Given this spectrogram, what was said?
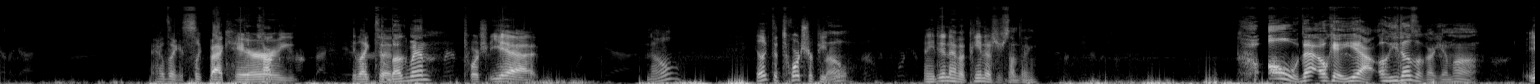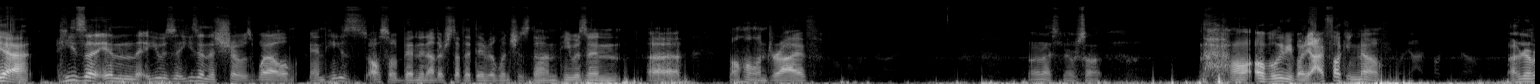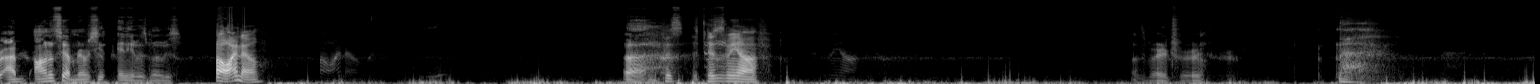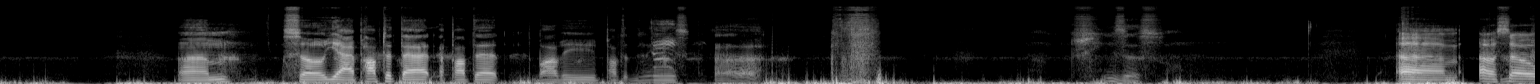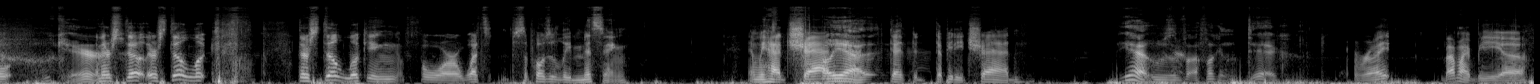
had like a slick back hair. He he liked to The Bugman? torture. Yeah. No. He liked to torture people, No. and he didn't have a penis or something. Oh, that okay, yeah. Oh, he does look like him, huh? Yeah, he's uh, in he was he's in this show as well, and he's also been in other stuff that David Lynch has done. He was in uh, Mulholland Drive. Oh, nice. Never saw it. Oh, oh, believe me, buddy, I fucking know. I've never. I honestly, I've never seen any of his movies. Oh, I know. Uh, Piss, it pisses me off. that's very true. Um. So yeah, I popped at that. I popped at Bobby. Popped at Denise. Uh. Jesus. Um. Oh, so Who cares? and they're still they're still look they're still looking for what's supposedly missing. And we had Chad. Oh, yeah. De- De- Deputy Chad, yeah, who's a, a fucking dick. right? That might be uh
